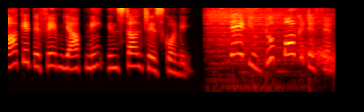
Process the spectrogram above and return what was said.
పాకెట్ ఎఫ్ఎం యాప్ని ఇన్స్టాల్ చేసుకోండి Stay tuned to Pocket FM.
